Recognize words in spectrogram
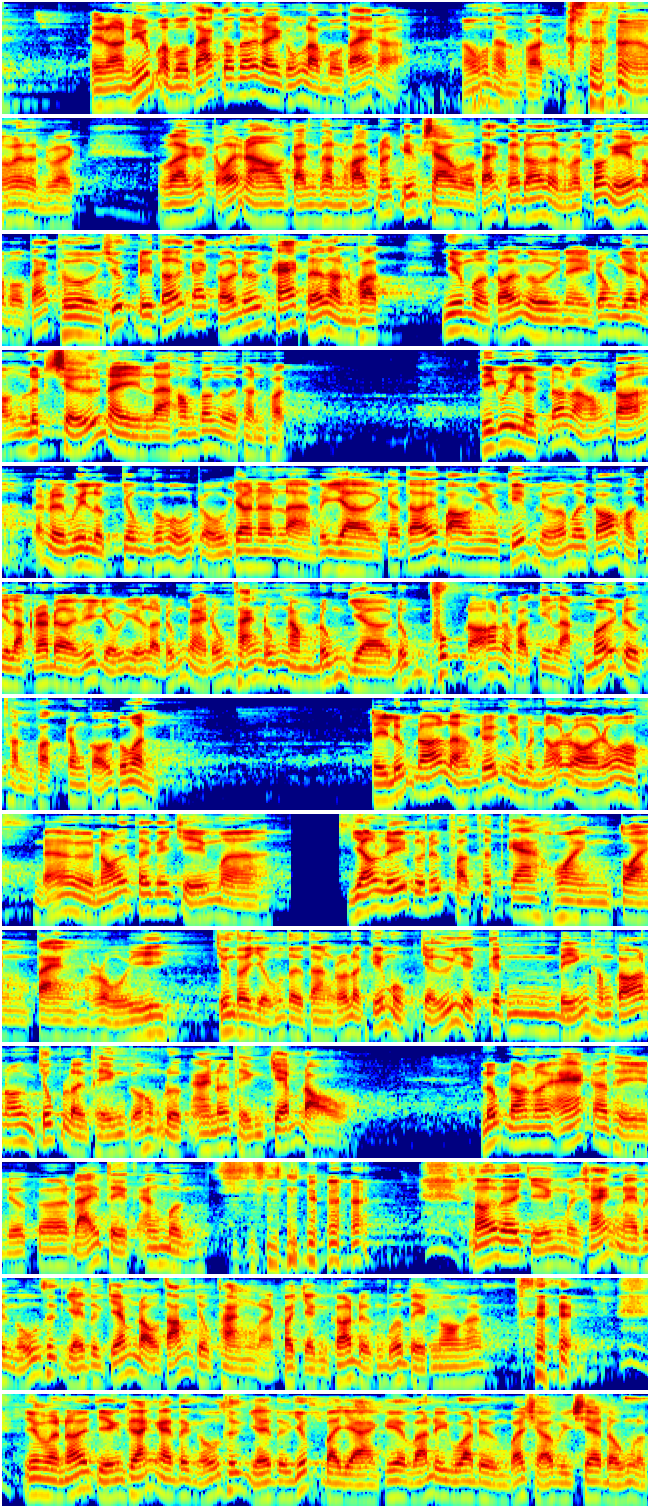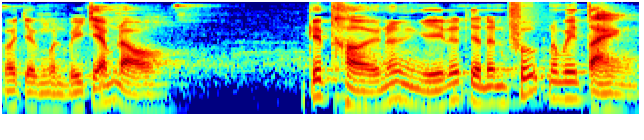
Thì là nếu mà Bồ Tát có tới đây cũng làm Bồ Tát à. Không có thành Phật. Không có thành Phật và cái cõi nào cần thành Phật nó kiếp sau Bồ Tát tới đó thành Phật. Có nghĩa là Bồ Tát thừa sức đi tới các cõi nước khác để thành Phật. Nhưng mà cõi người này trong giai đoạn lịch sử này là không có người thành Phật. Thì quy luật đó là không có. Đó là quy luật chung của vũ trụ. Cho nên là bây giờ cho tới bao nhiêu kiếp nữa mới có Phật Di Lặc ra đời. Ví dụ vậy là đúng ngày, đúng tháng, đúng năm, đúng giờ, đúng phút đó là Phật Di Lặc mới được thành Phật trong cõi của mình thì lúc đó là hôm trước như mình nói rồi, đúng không? Đã nói tới cái chuyện mà giáo lý của Đức Phật Thích Ca hoàn toàn tàn rụi. Chúng tôi dùng từ tàn rụi là kiếm một chữ về kinh điển không có, nói một chút lời thiện cũng không được, ai nói thiện chém đầu. Lúc đó nói ác thì được ờ, đãi tiệc ăn mừng. Nói tới chuyện mà sáng nay tôi ngủ thức dậy tôi chém đầu tám chục thằng là coi chừng có được bữa tiệc ngon á. nhưng mà nói chuyện sáng ngày tôi ngủ thức dậy tôi giúp bà già kia, bà đi qua đường, bà sợ bị xe đụng là coi chừng mình bị chém đầu. Cái thời nó vậy đó, cho nên phước nó mới tàn.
